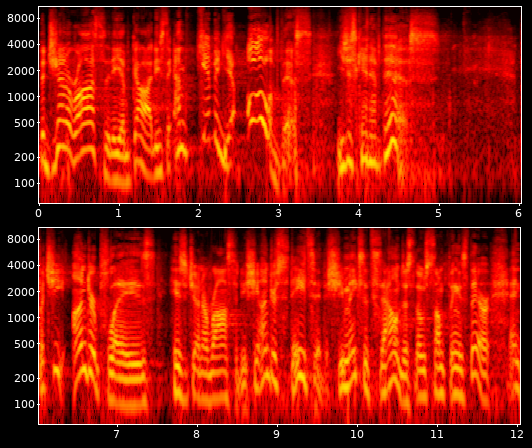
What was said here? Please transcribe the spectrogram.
The generosity of God. He's saying, I'm giving you all of this. You just can't have this. But she underplays his generosity. She understates it. She makes it sound as though something is there. And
